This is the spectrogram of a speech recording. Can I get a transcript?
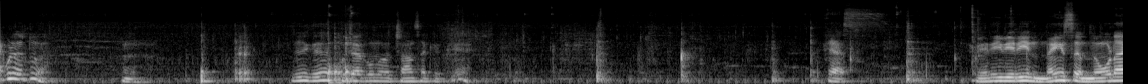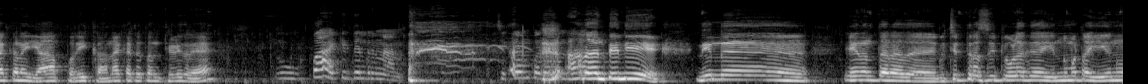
ಹಾಕ್ಬಿಡ ಅದು ಹ್ಞೂ ಈಗ ಪೂಜಾಗೂ ಚಾನ್ಸ್ ಆಕೈತಿ. ಎಸ್ ವೆರಿ ವೆರಿ ನೈಸ್ ನೋಡಾಕನ ಯಾ ಪರಿ ಕಾಣಕತ್ತೈತೆ ಅಂತ ಹೇಳಿದ್ರೆ. ಉಪ್ಪ ಹಾಕಿದ್ದಿಲ್ರಿ ನಾನು. ಅದಂತೀನಿ ನಿನ್ನ ಏನಂತಾರ ಅದು ವಿಚಿತ್ರ ಸಿಟಿ ಒಳಗೆ ಇನ್ನು ಮಟ್ಟ ಏನು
